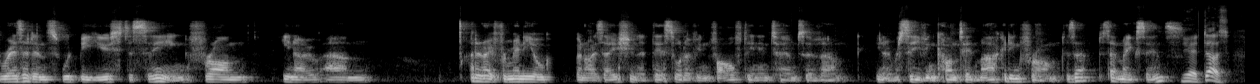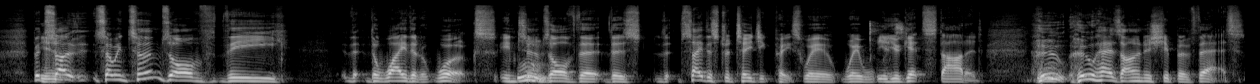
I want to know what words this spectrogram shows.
residents would be used to seeing from, you know, um, I don't know, from any organisation that they're sort of involved in in terms of, um, you know, receiving content marketing from. Does that does that make sense? Yeah, it does. But yeah. so so in terms of the the, the, way that it works in terms mm. of the, the, the, say the strategic piece where where yes. you get started who mm. who has ownership of that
